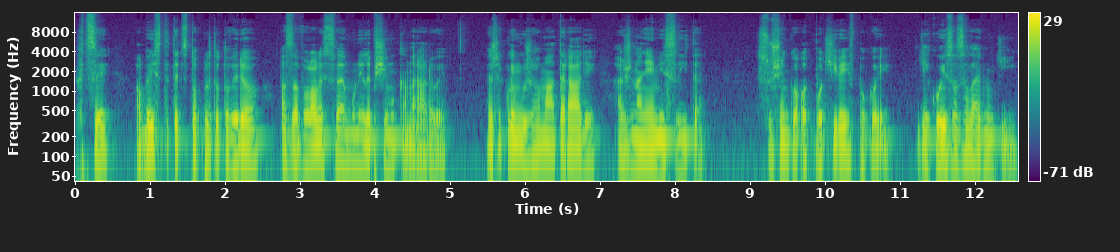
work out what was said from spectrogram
Chci, abyste teď stopli toto video a zavolali svému nejlepšímu kamarádovi. Řekli mu, že ho máte rádi a že na něj myslíte. Sušenko, odpočívej v pokoji. Děkuji za zhlédnutí.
